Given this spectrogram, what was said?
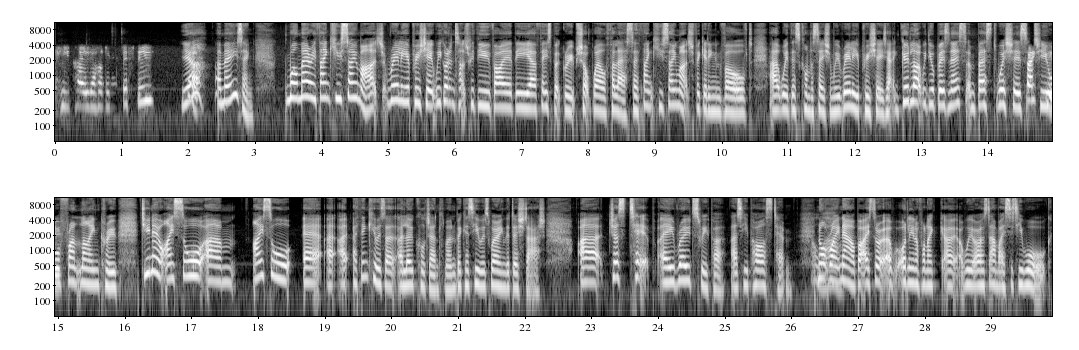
He paid 150. Yeah, amazing. Well, Mary, thank you so much. Really appreciate. It. We got in touch with you via the uh, Facebook group Shop Well for Less. So thank you so much for getting involved uh, with this conversation. We really appreciate it. Good luck with your business and best wishes Thank to you. your frontline crew. Do you know? I saw. Um, I saw, uh, I, I think he was a, a local gentleman because he was wearing the dish dash. Uh, just tip a road sweeper as he passed him. Not wow. right now, but I saw it, uh, oddly enough, when I, uh, we, I was down by City Walk.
